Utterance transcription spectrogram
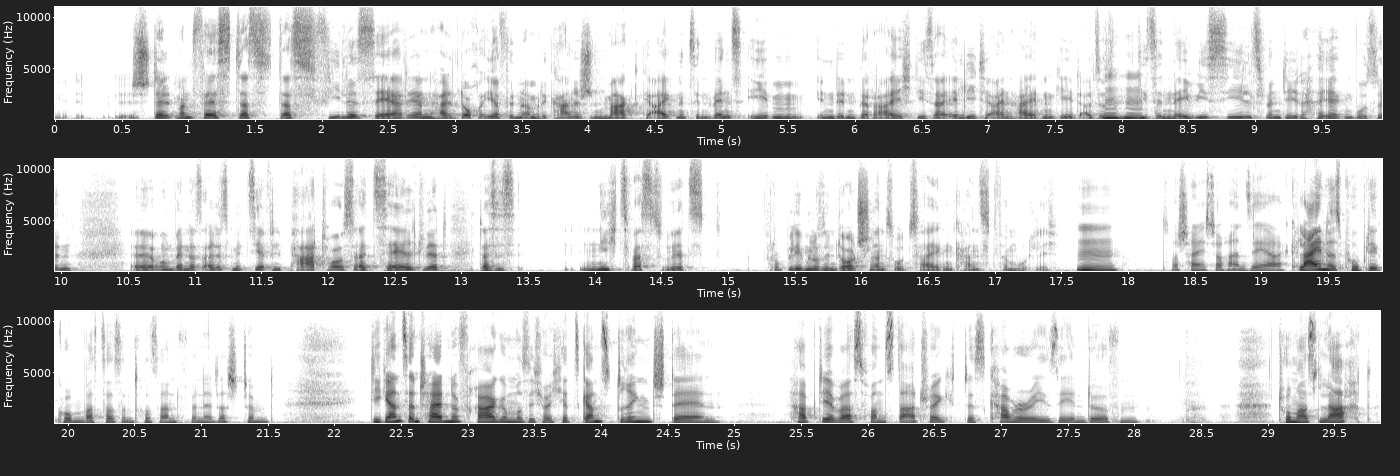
stellt man fest, dass, dass viele Serien halt doch eher für den amerikanischen Markt geeignet sind, wenn es eben in den Bereich dieser Eliteeinheiten geht. Also mhm. diese Navy SEALs, wenn die da irgendwo sind äh, und wenn das alles mit sehr viel Pathos erzählt wird, das ist nichts, was du jetzt problemlos in Deutschland so zeigen kannst, vermutlich. Mhm. Das ist wahrscheinlich doch ein sehr kleines Publikum, was das interessant findet, das stimmt. Die ganz entscheidende Frage muss ich euch jetzt ganz dringend stellen. Habt ihr was von Star Trek Discovery sehen dürfen? Thomas lacht.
